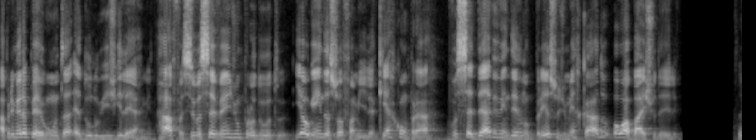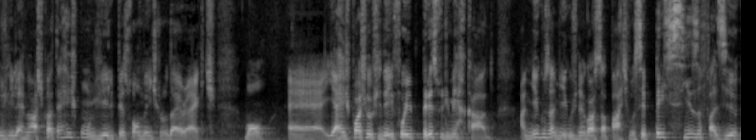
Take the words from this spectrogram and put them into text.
A primeira pergunta é do Luiz Guilherme. Rafa, se você vende um produto e alguém da sua família quer comprar, você deve vender no preço de mercado ou abaixo dele? Luiz Guilherme, eu acho que eu até respondi ele pessoalmente no direct. Bom, é, e a resposta que eu te dei foi preço de mercado. Amigos, amigos, negócio à parte, você precisa fazer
